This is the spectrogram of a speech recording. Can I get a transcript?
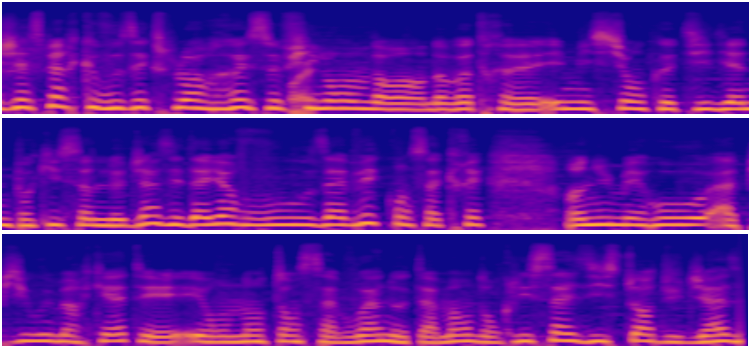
J'espère que vous explorerez ce filon dans, dans votre euh, émission quotidienne pour qui sonne le jazz. Et d'ailleurs, vous avez consacré un numéro à Pee-wee Market et, et on entend sa voix notamment. Donc, les 16 histoires du jazz,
